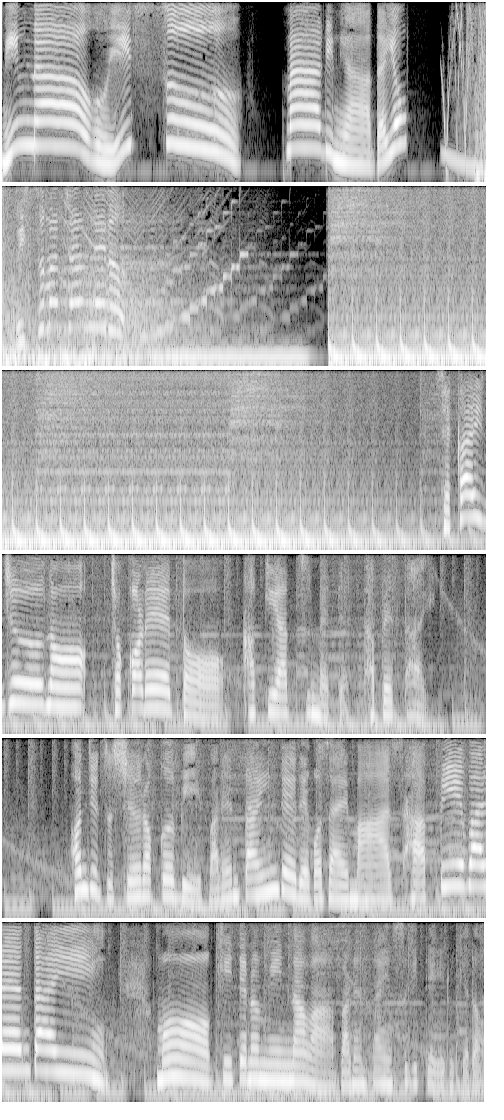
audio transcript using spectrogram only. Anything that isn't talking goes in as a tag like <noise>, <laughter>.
みんな、ウィッスマリニャだよ。ウィスマチャンネル。世界中のチョコレートをかき集めて食べたい。本日収録日バレンタインデーでございます。ハッピーバレンタイン。もう聞いてるみんなはバレンタイン過ぎているけど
